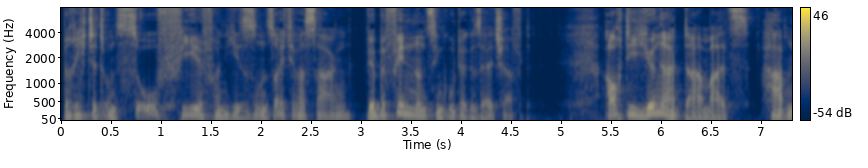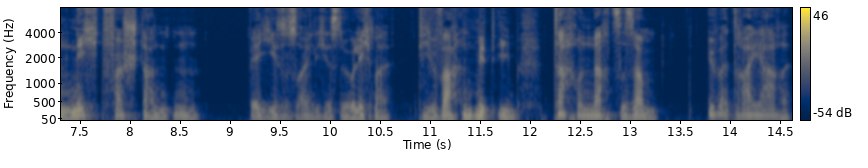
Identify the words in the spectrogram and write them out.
berichtet uns so viel von Jesus und soll was sagen? Wir befinden uns in guter Gesellschaft. Auch die Jünger damals haben nicht verstanden, wer Jesus eigentlich ist. Überleg mal, die waren mit ihm Tag und Nacht zusammen. Über drei Jahre.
